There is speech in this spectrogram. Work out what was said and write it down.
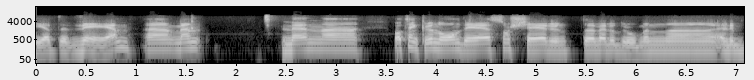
i et VM. Uh, men, men uh, hva tenker du nå om det som skjer rundt velodromen, eller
